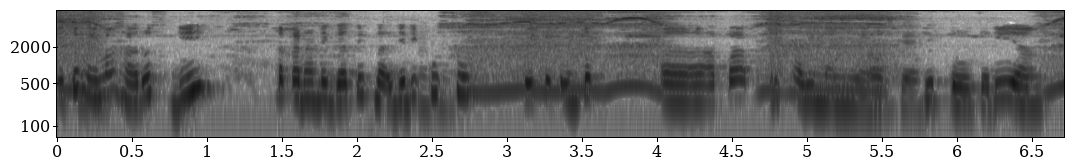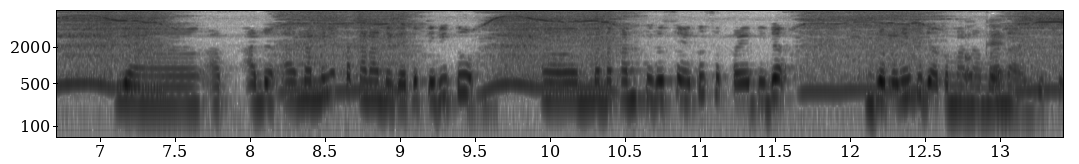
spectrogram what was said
itu memang harus di tekanan negatif mbak jadi khusus khusus untuk uh, apa persalinannya. Oke. gitu. Jadi yang yang ada uh, namanya tekanan negatif. Jadi tuh uh, menekan virusnya itu supaya tidak jatuhnya tidak ke mana-mana gitu.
